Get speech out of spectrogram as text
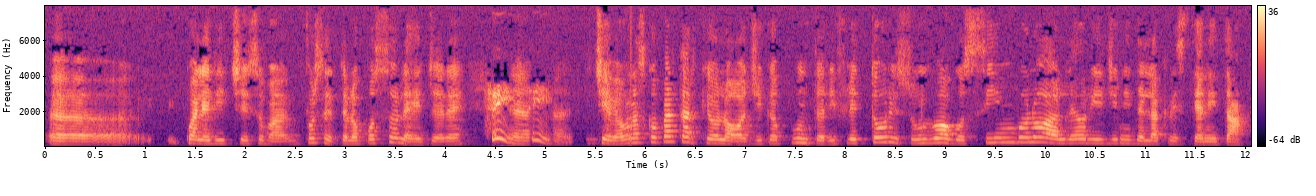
eh, quale dice, insomma, forse te lo posso leggere. Sì, eh, sì. Diceva una scoperta archeologica punta i riflettori su un luogo simbolo alle origini della cristianità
